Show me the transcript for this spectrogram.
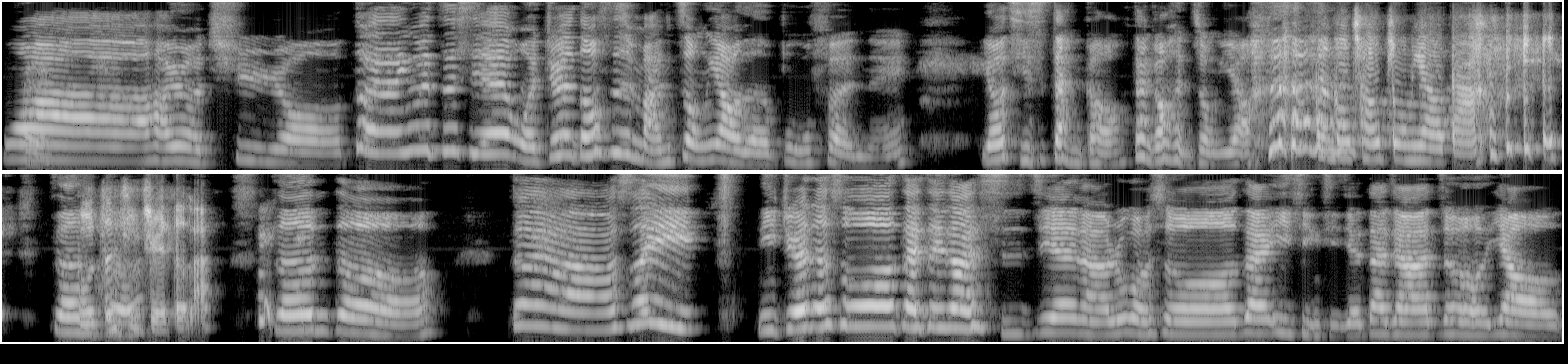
哇，嗯、好有趣哦！对啊，因为这些我觉得都是蛮重要的部分呢，尤其是蛋糕，蛋糕很重要，蛋糕 超重要的、啊。真的，我自己觉得啦，真的，对啊，所以你觉得说在这段时间啊，如果说在疫情期间大家就要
